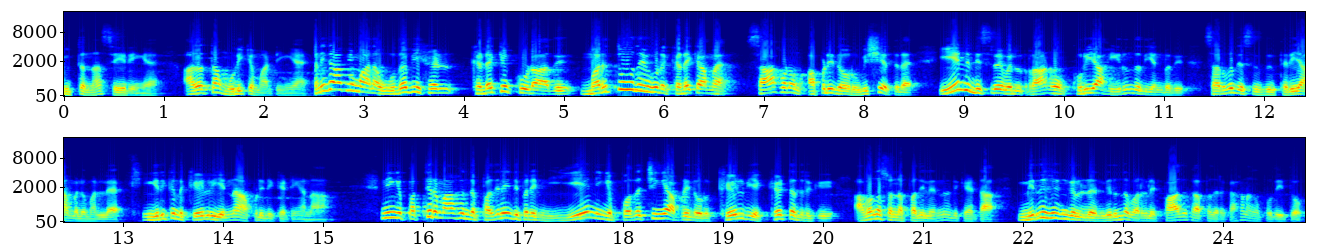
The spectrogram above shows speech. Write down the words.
யுத்தம் தான் செய்யறீங்க அதைத்தான் முடிக்க மாட்டீங்க. மனிதாபிமான உதவிகள் கிடைக்கக்கூடாது. மருத்துவ உதவி கூட கிடைக்காம சாகணும் அப்படின்ற ஒரு விஷயத்துல ஏன் இஸ்ரேல் ராணுவம் குறியாக இருந்தது என்பது சர்வதேசத்துக்கு தெரியாமலும் அல்ல. இங்க இருக்கின்ற கேள்வி என்ன அப்படின்னு கேட்டீங்கன்னா நீங்க பத்திரமாக இந்த பதினைந்து பேரை ஏன் நீங்க புதைச்சிங்க அப்படின்ற ஒரு கேள்வியை கேட்டதற்கு அவங்க சொன்ன பதில் என்னன்னு கேட்டா மிருகங்களிடம் இருந்தவர்களை பாதுகாப்பதற்காக நாங்க புதைத்தோம்.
